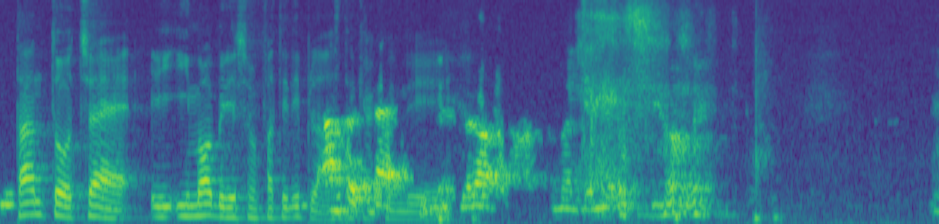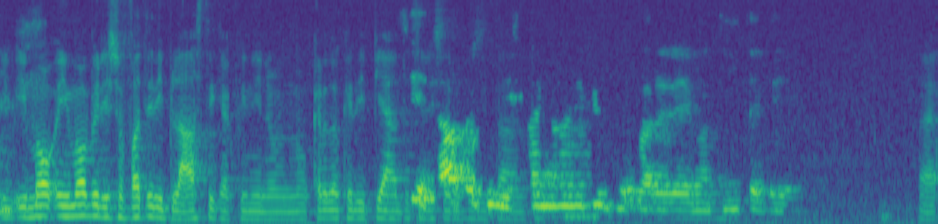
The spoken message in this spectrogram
Eh, tanto c'è, i, i mobili sono fatti di plastica, c'è, quindi però una generazione. i, i mo- i mobili sono fatti di plastica, quindi non, non credo che di pianta ce Sì, ne siano no, così si tanti. spendono di più per fare le matite che... Eh.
